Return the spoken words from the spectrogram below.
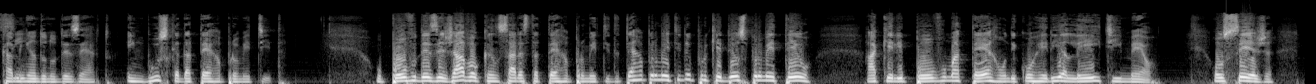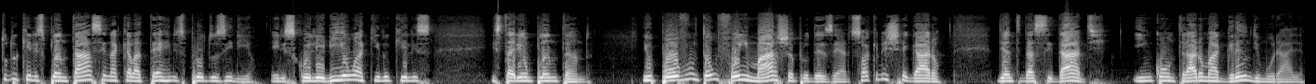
caminhando Sim. no deserto, em busca da terra prometida. O povo desejava alcançar esta terra prometida. Terra prometida porque Deus prometeu àquele povo uma terra onde correria leite e mel. Ou seja, tudo que eles plantassem naquela terra eles produziriam. Eles colheriam aquilo que eles estariam plantando. E o povo então foi em marcha para o deserto. Só que eles chegaram diante da cidade e encontraram uma grande muralha.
